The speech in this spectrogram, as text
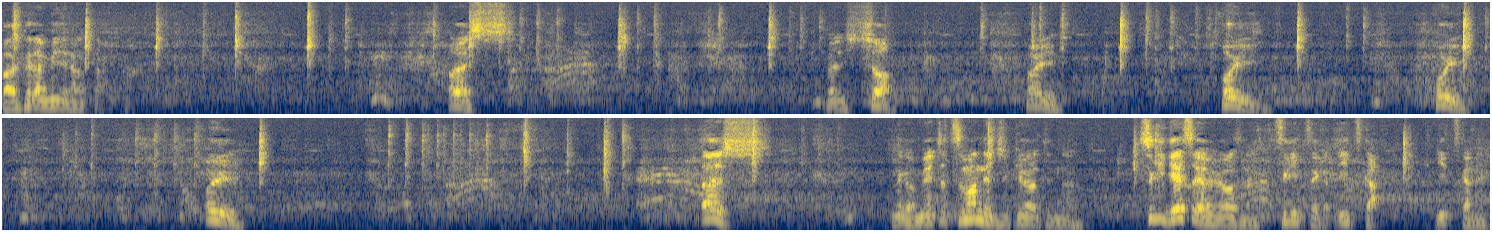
爆弾見てなかった。よし。よいしょ。はい。ほい。ほい。ほい。よし。なんかめっちゃつまんでる実況になってるな。次ゲスト呼びますね。次っつうかいつか。いつかね。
